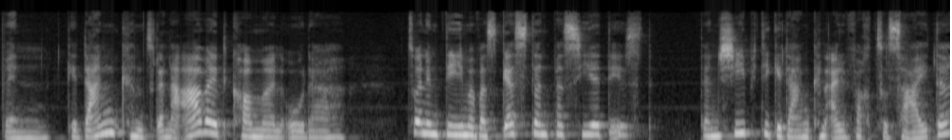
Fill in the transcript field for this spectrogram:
wenn Gedanken zu deiner Arbeit kommen oder zu einem Thema, was gestern passiert ist, dann schieb die Gedanken einfach zur Seite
